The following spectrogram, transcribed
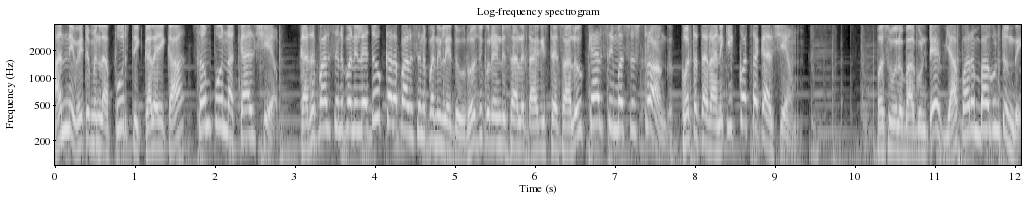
అన్ని విటమిన్ల పూర్తి కలయిక సంపూర్ణ కాల్షియం. కదపాల్సిన పని లేదు కలపాల్సిన పని లేదు. రోజుకు రెండు సార్లు తాగిస్తే చాలు కాల్షియమస్ స్ట్రాంగ్. కొత్త తరానికి కొత్త కాల్షియం. పశువులు బాగుంటే వ్యాపారం బాగుంటుంది.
